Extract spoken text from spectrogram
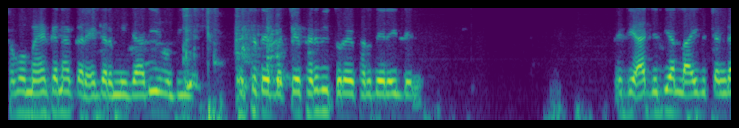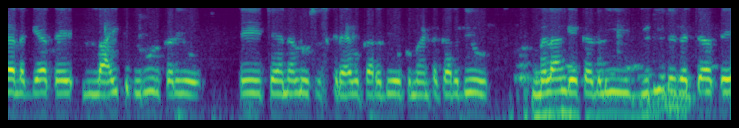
ਸਗੋਂ ਮੈਂ ਕਹਿੰਦਾ ਘਰੇ ਗਰਮੀ ਜ਼ਿਆਦੀ ਹੁੰਦੀ ਹੈ, ਇੱਥੇ ਤੇ ਬੱਚੇ ਫਿਰ ਵੀ ਤੁਰੇ ਫਿਰਦੇ ਰਹਿੰਦੇ ਨੇ। ਤੇ ਜੇ ਅੱਜ ਦੀ ਲਾਈਵ ਚੰਗਾ ਲੱਗਿਆ ਤੇ ਲਾਈਕ ਜ਼ਰੂਰ ਕਰਿਓ ਤੇ ਚੈਨਲ ਨੂੰ ਸਬਸਕ੍ਰਾਈਬ ਕਰ ਦਿਓ ਕਮੈਂਟ ਕਰ ਦਿਓ। ਮਿਲਾਂਗੇ ਇੱਕ ਅਗਲੀ ਵੀਡੀਓ ਦੇ ਵਿੱਚ ਤੇ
